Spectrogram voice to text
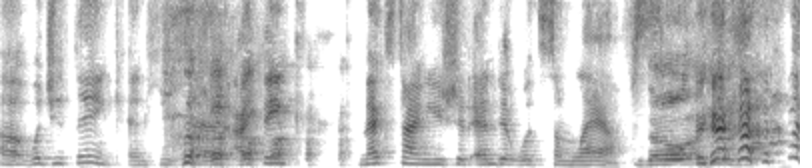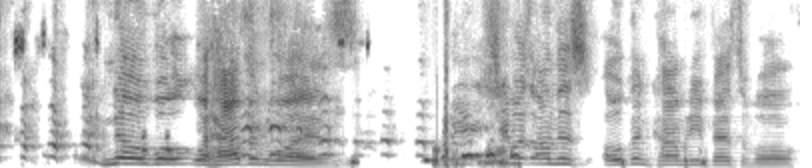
uh, what'd you think? And he said, I think next time you should end it with some laughs. No, no. Well, what happened was she was on this Oakland Comedy Festival,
